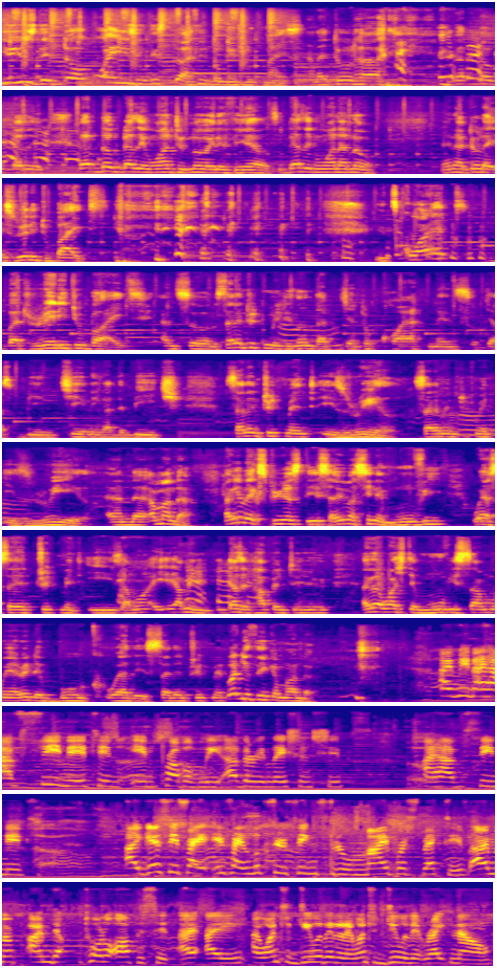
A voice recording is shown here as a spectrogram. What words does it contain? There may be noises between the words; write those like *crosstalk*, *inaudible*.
you use the dog. Why are you using this dog? I think dog makes look nice." And I told her. *laughs* that dog doesn't that dog doesn't want to know anything else. It doesn't want to know. And I told her it's ready to bite. *laughs* it's quiet but ready to bite. And so silent treatment is not that gentle quietness of just being chilling at the beach. Silent treatment is real. Silent treatment is real. And uh, Amanda, have you ever experienced this? Have you ever seen a movie where silent treatment is? I mean, it doesn't happen to you. Have you ever watched a movie somewhere, read a book where there's silent treatment? What do you think, Amanda? I mean, I have seen it in, in probably other relationships. I have seen it. I guess if I if I look through things through my perspective, I'm a, I'm the total opposite. I, I I want to deal with it, and I want to deal with it right now.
